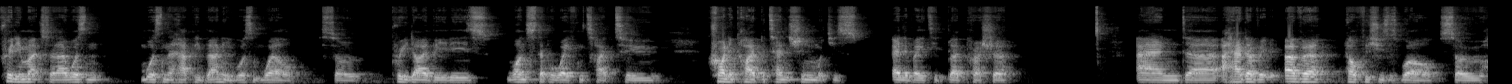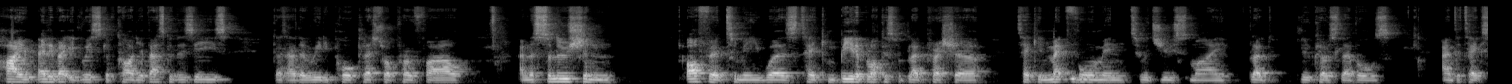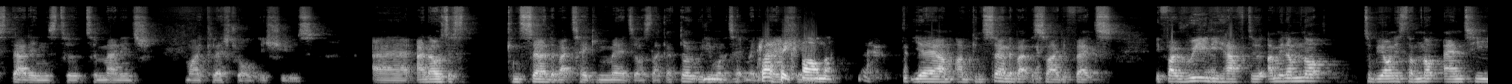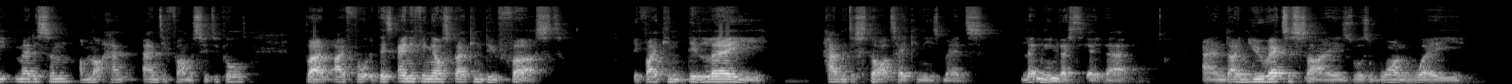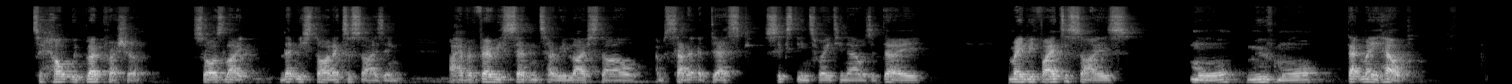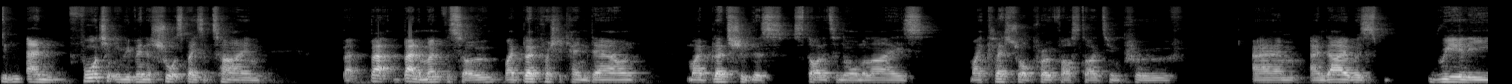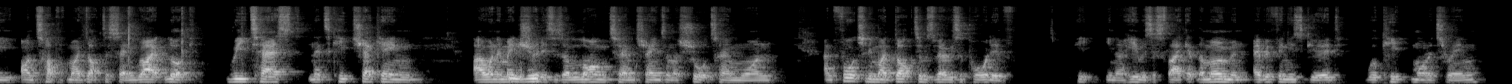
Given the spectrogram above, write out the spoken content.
pretty much that I wasn't wasn't a happy bunny, wasn't well. So pre-diabetes, one step away from type two, chronic hypertension, which is elevated blood pressure, and uh, I had other other health issues as well. So high elevated risk of cardiovascular disease because I had a really poor cholesterol profile, and the solution offered to me was taking beta blockers for blood pressure taking metformin to reduce my blood glucose levels and to take statins to, to manage my cholesterol issues. Uh, and I was just concerned about taking meds. I was like, I don't really want to take medication. Classic farmer. yeah, I'm, I'm concerned about the side effects. If I really have to, I mean, I'm not, to be honest, I'm not anti medicine, I'm not anti pharmaceutical, but I thought if there's anything else that I can do first, if I can delay having to start taking these meds, let me mm-hmm. investigate that. And I knew exercise was one way to help with blood pressure. So I was like, let me start exercising. I have a very sedentary lifestyle. I'm sat at a desk 16 to 18 hours a day. Maybe if I exercise more, move more, that may help. Mm-hmm. And fortunately, within a short space of time, about, about, about a month or so, my blood pressure came down, my blood sugars started to normalize, my cholesterol profile started to improve. Um, and I was really on top of my doctor saying, right, look, retest, let's keep checking. I want to make mm-hmm. sure this is a long term change and a short term one. Unfortunately, my doctor was very supportive. He, you know, he was just like, at the moment, everything is good. We'll keep monitoring.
